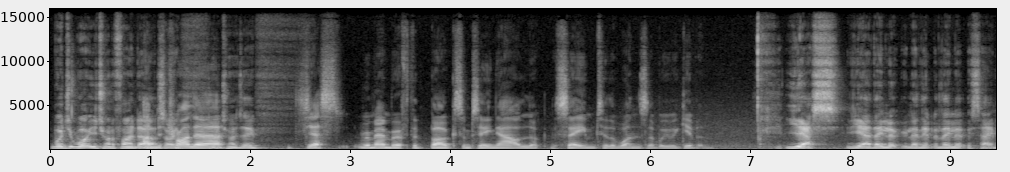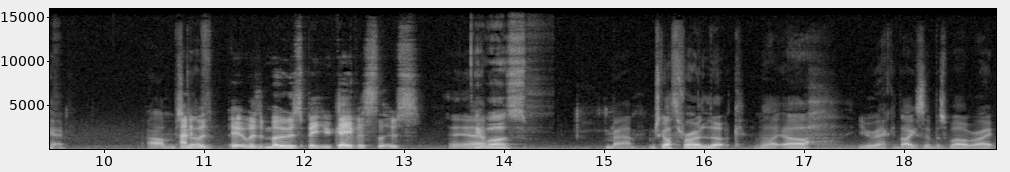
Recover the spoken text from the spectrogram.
What, do you, what are you trying to find out? I'm just Sorry. trying to- What are you trying to do? Just remember if the bugs I'm seeing now look the same to the ones that we were given. Yes, yeah, they look they, they look the same. Okay. Um, And it was it was Mosby who gave us those. yeah, It was. Man, I'm just gonna throw a look. I'm like, oh, you recognise them as well, right?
